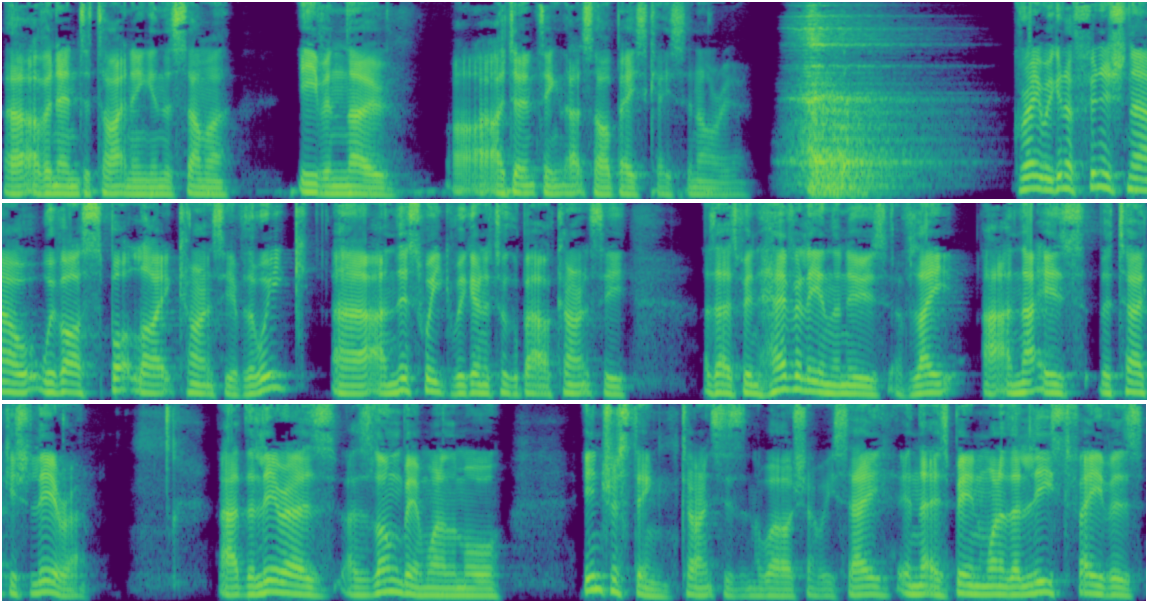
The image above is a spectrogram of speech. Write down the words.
uh, of an end to tightening in the summer, even though I, I don't think that's our base case scenario. Great. We're going to finish now with our spotlight currency of the week. Uh, and this week, we're going to talk about a currency that has been heavily in the news of late, uh, and that is the Turkish lira. Uh, the lira has, has long been one of the more interesting currencies in the world, shall we say, in that it's been one of the least favours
